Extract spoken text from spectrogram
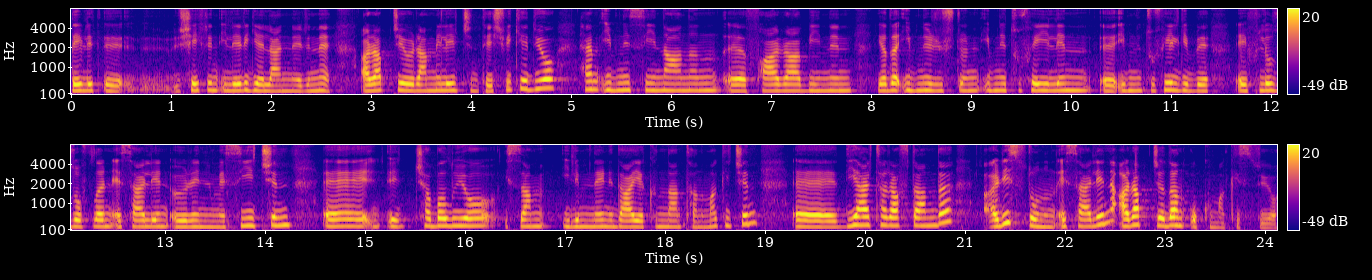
devlet e, şehrin ileri gelenlerini Arapça öğrenmeleri için teşvik ediyor. Hem İbn Sina'nın, e, Farabi'nin ya da İbn Rüşd'ün, İbn Tufeil'in, e, İbn Tufeil gibi e, filozofların eserlerinin öğrenilmesi için e, e, çabalıyor. İslam ilimlerini daha yakından tanımak için. E, diğer taraftan da Aristo'nun eserlerini Arapçadan okumak istiyor.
